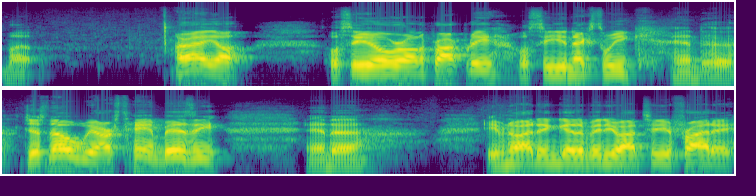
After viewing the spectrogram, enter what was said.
But all right, y'all. We'll see you over on the property. We'll see you next week, and uh, just know we are staying busy, and. Uh, even though I didn't get a video out to you Friday,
